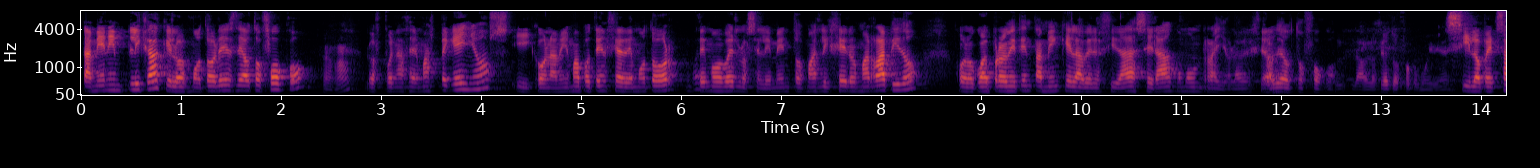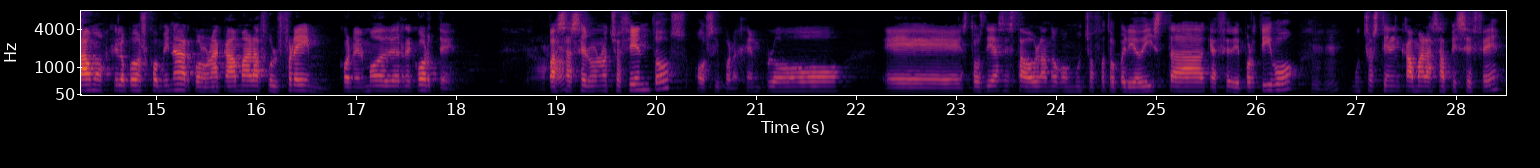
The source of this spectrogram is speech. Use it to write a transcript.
también implica que los motores de autofoco los pueden hacer más pequeños y con la misma potencia de motor podemos ver los elementos más ligeros, más rápido, con lo cual prometen también que la velocidad será como un rayo, la velocidad Claro. de autofoco. La velocidad de autofoco, muy bien. Si lo pensamos que lo podemos combinar con una cámara full frame, con el modo de recorte, Ajá. pasa a ser un 800, o si por ejemplo eh, estos días he estado hablando con mucho fotoperiodista que hace deportivo, muchos tienen cámaras APS-C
